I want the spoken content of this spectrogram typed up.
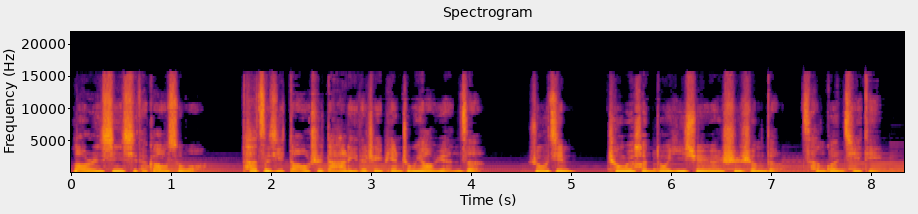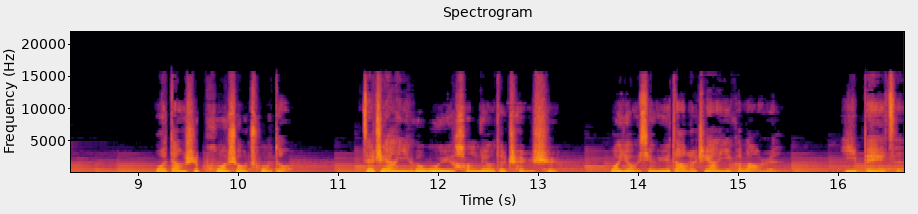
老人欣喜地告诉我，他自己捯饬打理的这片中药园子，如今成为很多医学院师生的参观基地。我当时颇受触动，在这样一个物欲横流的城市，我有幸遇到了这样一个老人。一辈子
